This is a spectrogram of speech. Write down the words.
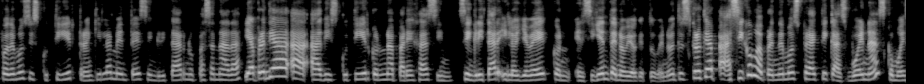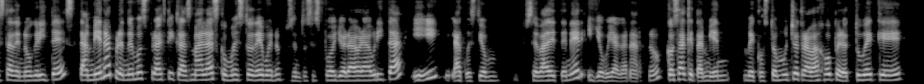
podemos discutir tranquilamente, sin gritar, no pasa nada. Y aprendí a, a, discutir con una pareja sin, sin gritar y lo llevé con el siguiente novio que tuve, ¿no? Entonces creo que así como aprendemos prácticas buenas, como esta de no grites, también aprendemos prácticas malas, como esto de, bueno, pues entonces puedo llorar ahorita y la cuestión se va a detener y yo voy a ganar, ¿no? Cosa que también me costó mucho trabajo, pero tuve que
